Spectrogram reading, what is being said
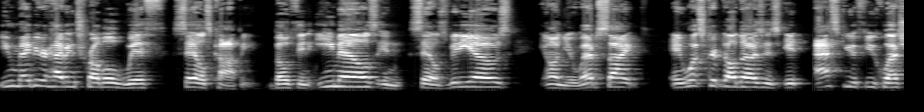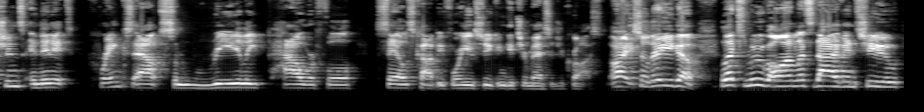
you maybe are having trouble with sales copy, both in emails, in sales videos, on your website. And what ScriptDoll does is it asks you a few questions and then it cranks out some really powerful sales copy for you so you can get your message across. All right, so there you go. Let's move on. Let's dive into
